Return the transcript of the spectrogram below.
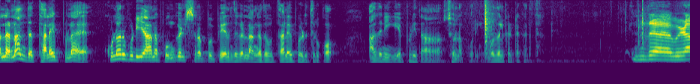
அல்லனா இந்த தலைப்பில் குளறுபடியான பொங்கல் சிறப்பு பேருந்துகள் நாங்கள் அதை ஒரு தலைப்பு எடுத்திருக்கோம். அதை நீங்கள் எப்படி தான் சொல்ல போகிறீங்க முதல் கட்ட கருத்து. இந்த விழா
